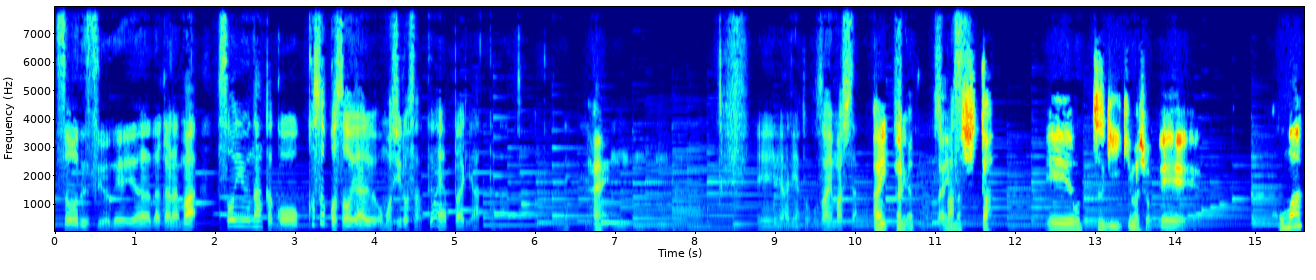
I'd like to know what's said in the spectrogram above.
そうですよね。いや、だからまあ、そういうなんかこう、こそこそやる面白さっていうのはやっぱりあったなということでね。はい。うんうんうん。えー、ありがとうございました。はい、ありがとうございました。えー、お次行きましょう。えー、小松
